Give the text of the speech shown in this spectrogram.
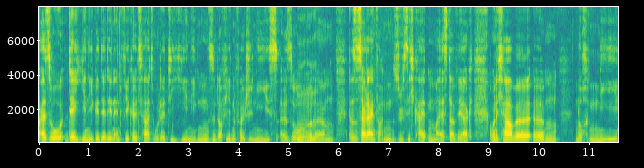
Also derjenige, der den entwickelt hat oder diejenigen sind auf jeden Fall Genies. Also ähm, das ist halt einfach ein Süßigkeitenmeisterwerk. Und ich habe ähm, noch nie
